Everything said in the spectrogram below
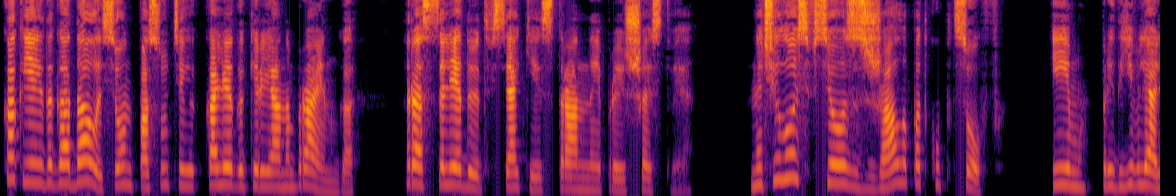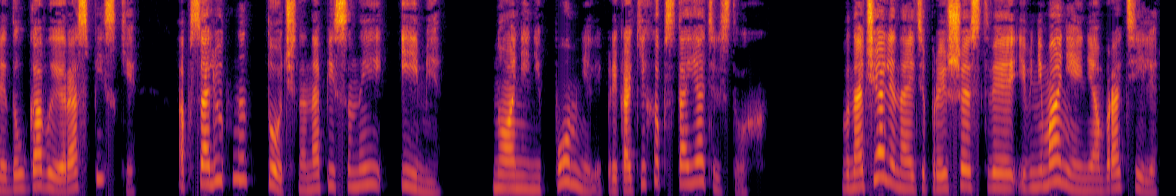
Как я и догадалась, он, по сути, коллега Кирьяна Брайанга, расследует всякие странные происшествия. Началось все с жалоб от купцов. Им предъявляли долговые расписки, абсолютно точно написанные ими, но они не помнили, при каких обстоятельствах. Вначале на эти происшествия и внимания не обратили.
